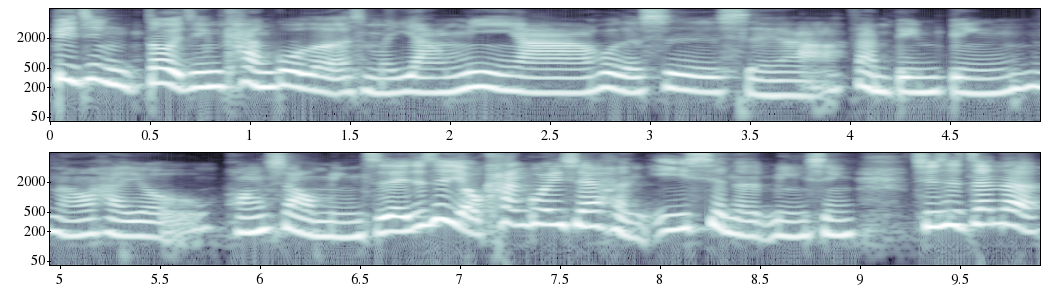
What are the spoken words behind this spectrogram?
毕竟都已经看过了什么杨幂啊，或者是谁啊，范冰冰，然后还有黄晓明之类，就是有看过一些很一线的明星。其实真的，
